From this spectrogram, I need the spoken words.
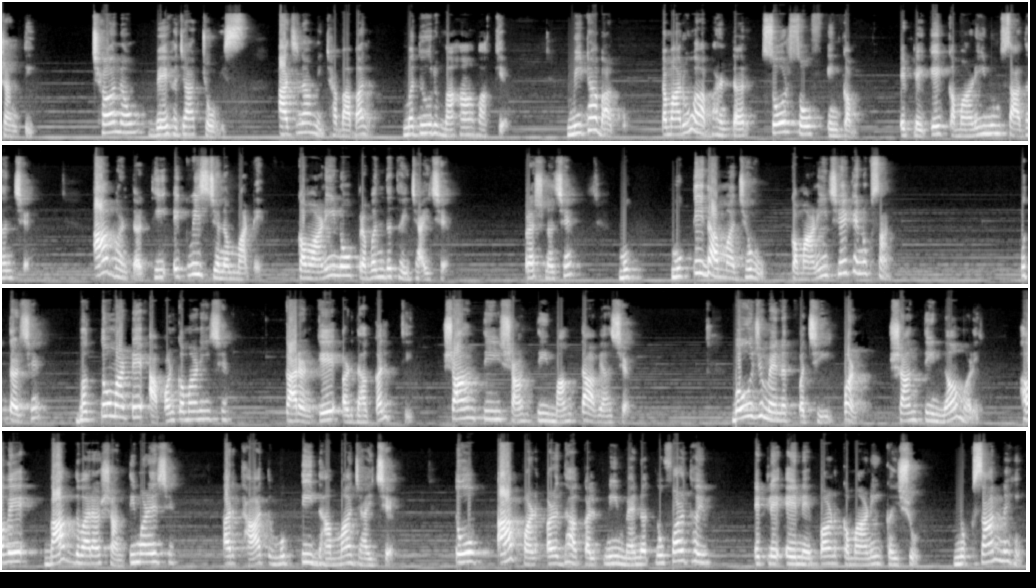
શાંતિ. છ નવ બે હજાર ચોવીસ. આજના મીઠા બાબાના મધુર મહાવાક્ય. મીઠા બાળકો, તમારું આ ભણતર સોર્સ ઓફ ઇન્કમ એટલે કે કમાણીનું સાધન છે. આ ભણતરથી એકવીસ જન્મ માટે કમાણીનો પ્રબંધ થઈ જાય છે. પ્રશ્ન છે મુક- મુક્તિધામમાં જવું કમાણી છે કે નુકસાન? ઉત્તર છે, ભક્તો માટે આ પણ કમાણી છે, કારણ કે અડધા કલ્પથી શાંતિ શાંતિ માંગતા આવ્યા છે. બહુ જ મહેનત પછી પણ શાંતિ ન મળી. હવે બાપ દ્વારા શાંતિ મળે છે, અર્થાત મુક્તિધામમાં જાય છે. તો આ પણ અડધા કલ્પની મહેનતનું ફળ થયું, એટલે એને પણ કમાણી કહીશું. નુકસાન નહીં.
